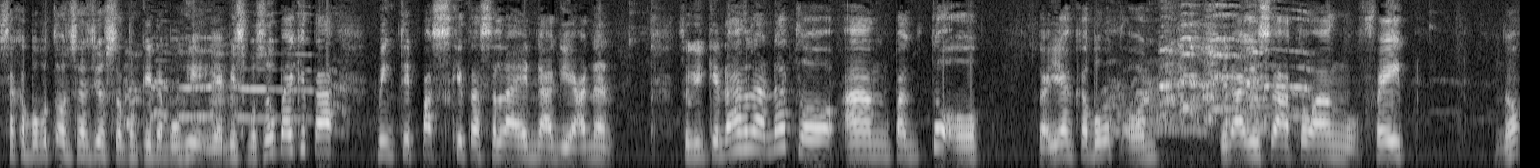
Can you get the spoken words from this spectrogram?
sa kabubuton sa Dios sa atong kinabuhi. Nga mismo subay kita mingtipas kita sa lain nga agianan. So gikinahanglan nato ang pagtuo sa iyang kabubuton pinagi sa ato ang faith no?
